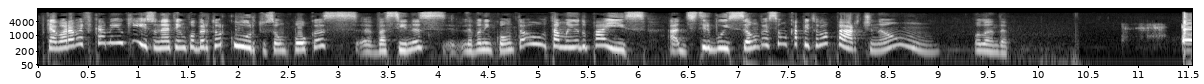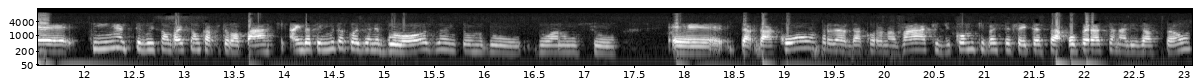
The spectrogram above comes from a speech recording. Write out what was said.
Porque agora vai ficar meio que isso, né? Tem um cobertor curto, são poucas eh, vacinas, levando em conta o tamanho do país. A distribuição vai ser um capítulo à parte, não, Holanda? É, sim, a distribuição vai ser um capítulo à parte. Ainda tem muita coisa nebulosa em torno do, do anúncio é, da, da, compra da, da, Coronavac, de como que vai ser feita essa operacionalização.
